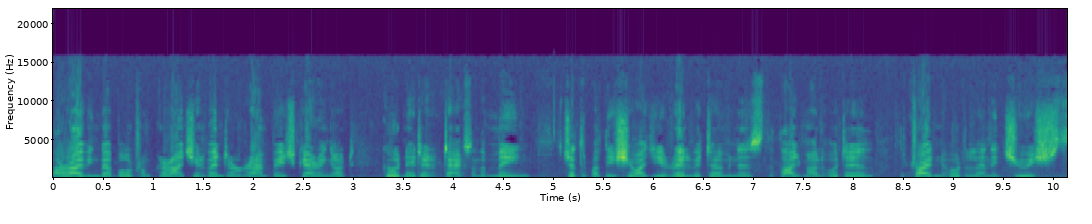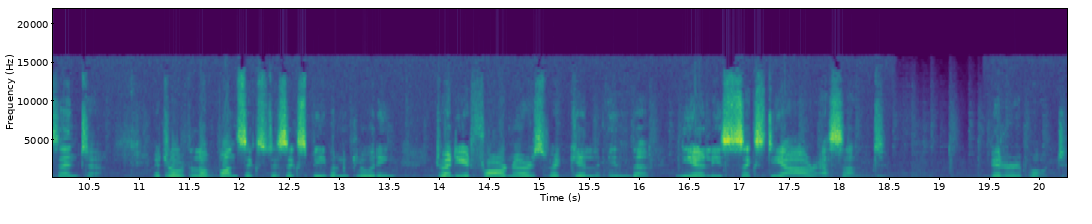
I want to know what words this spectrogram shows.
arriving by boat from Karachi and went on rampage, carrying out coordinated attacks on the main Chhatrapati Shivaji railway terminus, the Taj Mahal Hotel, the Trident Hotel, and a Jewish center. A total of 166 people, including 28 foreigners, were killed in the nearly 60 hour assault. Bureau Report.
